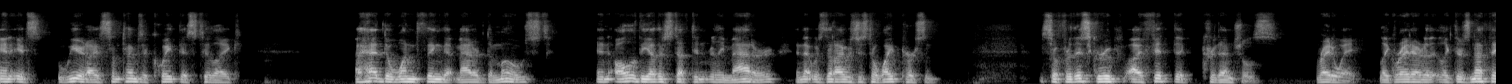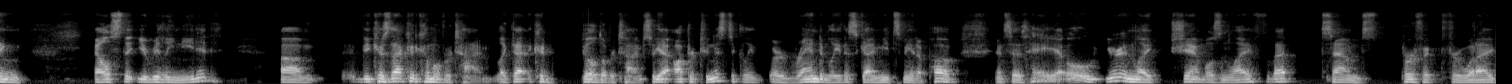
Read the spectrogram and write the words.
And it's weird. I sometimes equate this to like I had the one thing that mattered the most, and all of the other stuff didn't really matter. And that was that I was just a white person. So for this group, I fit the credentials right away like right out of the, like there's nothing else that you really needed um, because that could come over time like that could build over time so yeah opportunistically or randomly this guy meets me at a pub and says hey oh you're in like shambles in life that sounds perfect for what i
